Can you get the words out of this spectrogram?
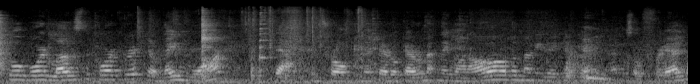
school board loves the core curriculum. They want that control from the federal government, and they want all the money they can get. So Fred,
